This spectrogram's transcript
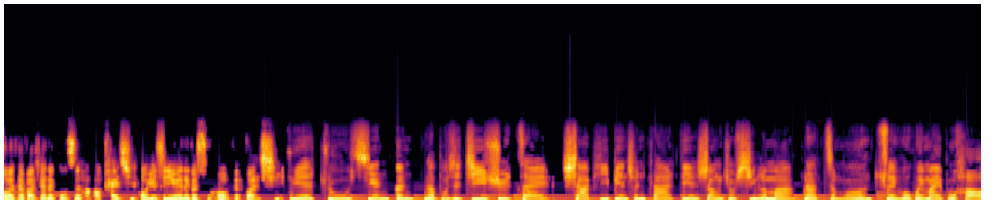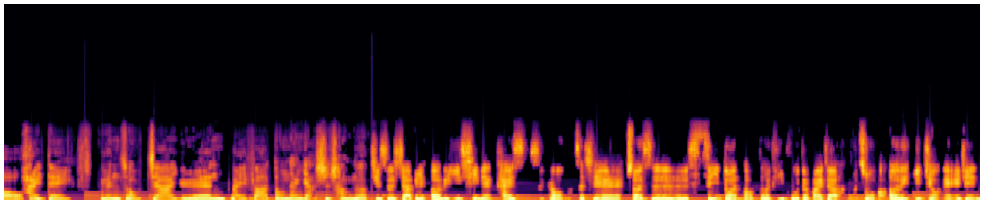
后来才把现在的公司好好开起来。哦，也是因为那个时候的关系。捷足先登，那不是继续在虾皮变成大电商就行了吗？那怎么最后会卖不好，还得远走家园开发东南亚市场呢？其实虾皮二零一七年开始是跟我们这些算是 C 端和个体户的卖家合作嘛。二零一九年已经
